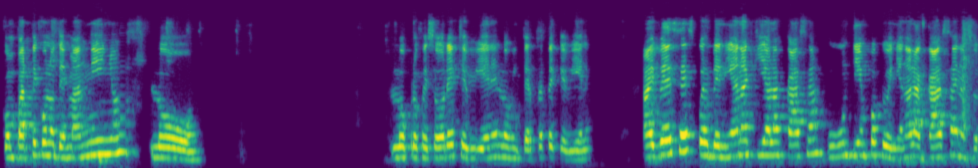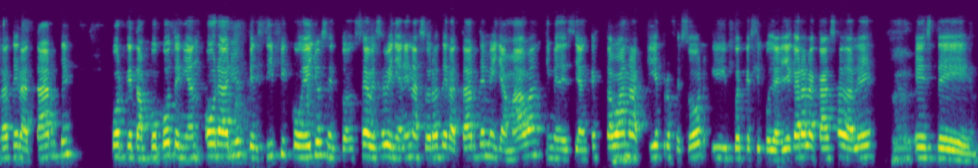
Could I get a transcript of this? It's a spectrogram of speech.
comparte con los demás niños los, los profesores que vienen, los intérpretes que vienen. Hay veces, pues venían aquí a la casa, hubo un tiempo que venían a la casa en las horas de la tarde porque tampoco tenían horario específico ellos, entonces a veces venían en las horas de la tarde, me llamaban y me decían que estaban aquí el profesor y pues que si podía llegar a la casa, darle este,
